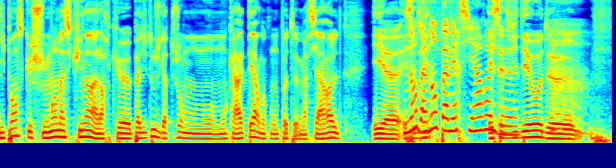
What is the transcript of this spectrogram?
Il pense que je suis moins masculin, alors que pas du tout. Je garde toujours mon, mon, mon caractère. Donc mon pote, euh, merci Harold. Et, euh, et non, bah non, pas merci Harold. Et cette vidéo de, mais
